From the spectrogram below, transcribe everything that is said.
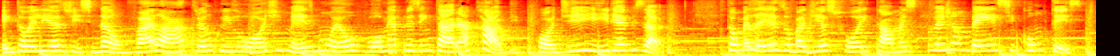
Então Elias disse: Não, vai lá, tranquilo, hoje mesmo eu vou me apresentar a Acabe. Pode ir e avisar. Então, beleza, Obadias foi e tal, mas vejam bem esse contexto.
